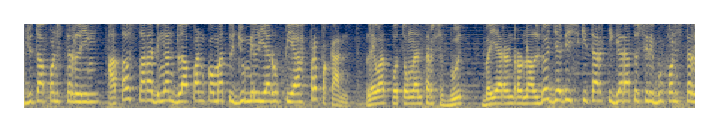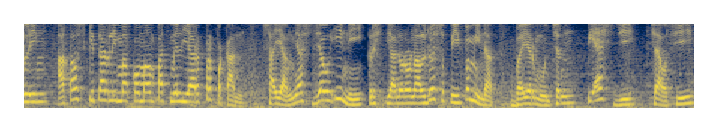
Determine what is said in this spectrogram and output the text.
juta pound sterling atau setara dengan 8,7 miliar rupiah per pekan. Lewat potongan tersebut, bayaran Ronaldo jadi sekitar 300 ribu pound sterling atau sekitar 5,4 miliar per pekan. Sayangnya sejauh ini, Cristiano Ronaldo sepi peminat. Bayern Munchen, PSG, Chelsea,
